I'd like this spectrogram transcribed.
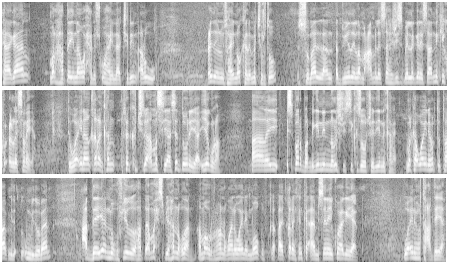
taagaan mar haddaynaan waxaynu isku haynaa jirin anugu cidaynu haynoo kale ma jirto. Somalilan adduunyaday la macaamilaysaa heshiis bay la gelaysaa ninkii ku colaysanaya de waa inaan qarankan rag ku jira ama siyaasad doonaya iyaguna aanay isbarbar dhigin nin noloshiisii ka horjeediya nin kale. Marka waa inay horta taa u midoobaan caddeeyaan mowqifyadooda ama xisbi ha noqdaan ama urur ha noqdaan waa inay mowqifka qarankan ka aaminsan ay ku hagayaan. Waa inay horta caddeeyaan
